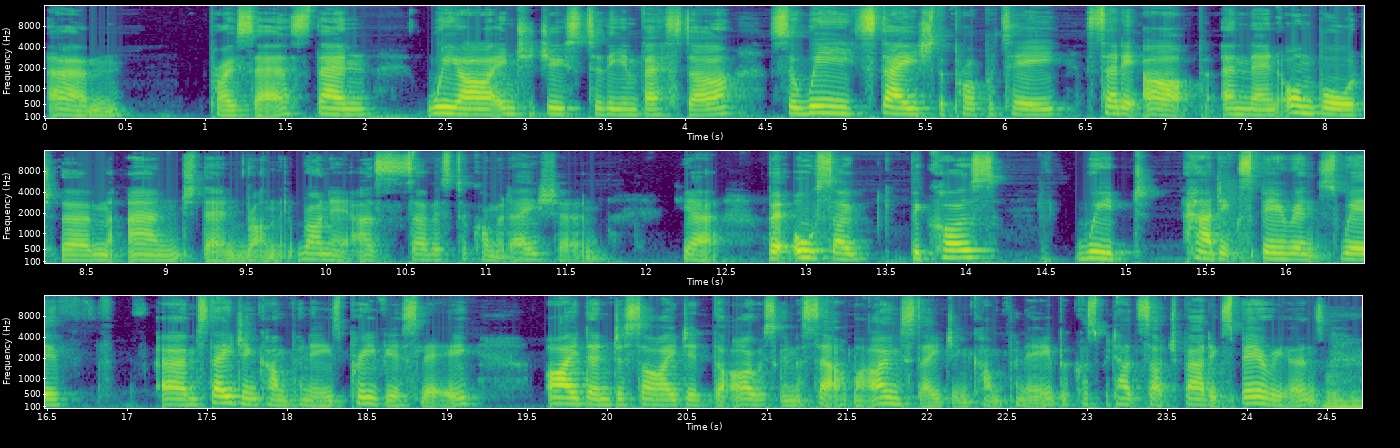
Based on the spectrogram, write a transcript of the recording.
um, process, then we are introduced to the investor. So we stage the property, set it up, and then onboard them, and then run run it as serviced accommodation. Yeah, but also because we'd had experience with um, staging companies previously, I then decided that I was going to set up my own staging company because we'd had such bad experience. Mm-hmm.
